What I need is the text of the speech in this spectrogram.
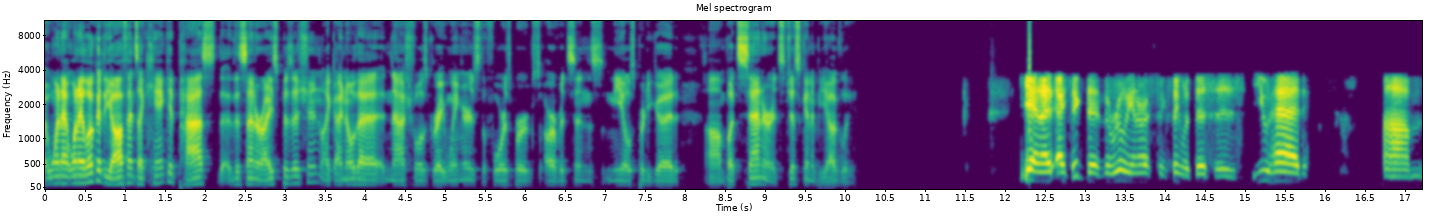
when I when I look at the offense, I can't get past the, the, center ice position. Like I know that Nashville has great wingers, the Forsbergs, Arvidssons, Neal's pretty good, um, but center, it's just going to be ugly. Yeah, and I, I think that the really interesting thing with this is you had um,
